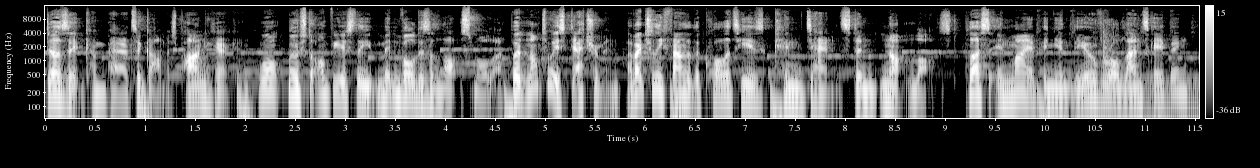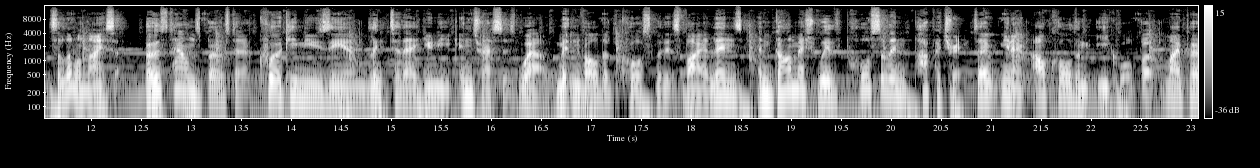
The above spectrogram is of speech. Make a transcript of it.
does it compare to Garmisch-Partenkirchen? Well, most obviously, Mittenwald is a lot smaller, but not to its detriment. I've actually found that the quality is condensed and not lost. Plus, in my opinion, the overall landscaping, it's a little nicer. Both towns boast a quirky museum linked to their unique interests as well. Mittenwald, of course, with its violins, and Garmisch with porcelain puppetry. So, you know, I'll call them equal, but my personal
